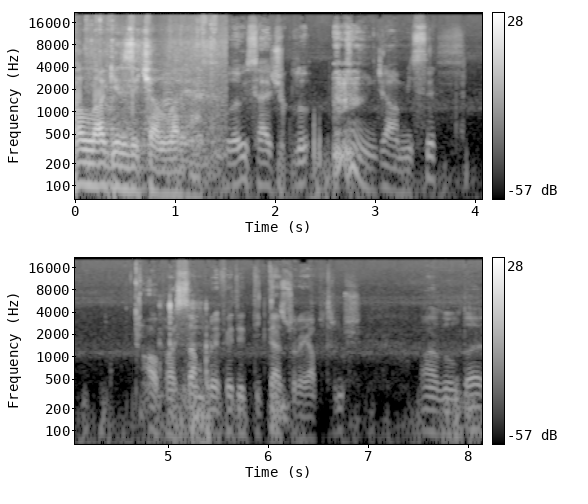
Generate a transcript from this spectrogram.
Vallahi gerizekalılar yani. Bu da bir Selçuklu camisi. Alparslan burayı fethettikten sonra yaptırmış. Anadolu'da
